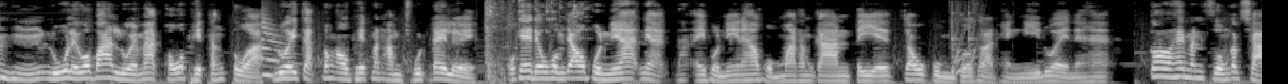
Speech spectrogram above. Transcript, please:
อือหือรู้เลยว่าบ้านรวยมาก เพราะว่าเพชรทั้งตัว รวยจัดต้องเอาเพชรมาทำชุดได้เลย โอเค เดี๋ยวผมจะเอาผลเนี้ยเนี่ยไอผลนี้นะครับผมมาทำการตีไอ้เจ้ากลุ่มโจรสลัดแห่งนี้ด้วยนะฮะก็ให้มันสวมกับฉา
